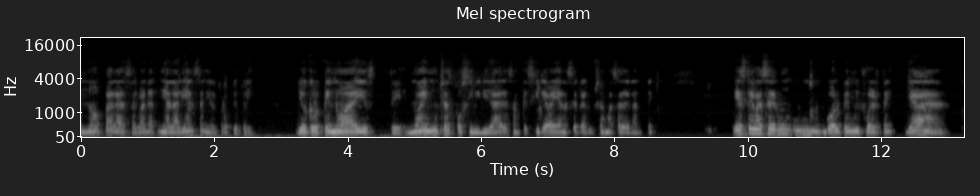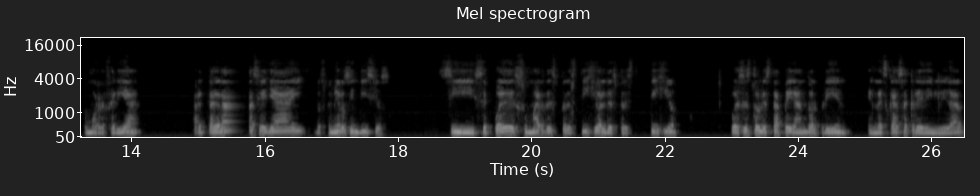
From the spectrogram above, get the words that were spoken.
no para salvar ni a la alianza ni al propio PRI. Yo creo que no hay este, no hay muchas posibilidades, aunque sí le vayan a hacer la lucha más adelante. Este va a ser un, golpe muy fuerte. Ya, como refería Altagracia, ya hay los primeros indicios. Si se puede sumar desprestigio al desprestigio, pues esto le está pegando al PRI en, en la escasa credibilidad,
